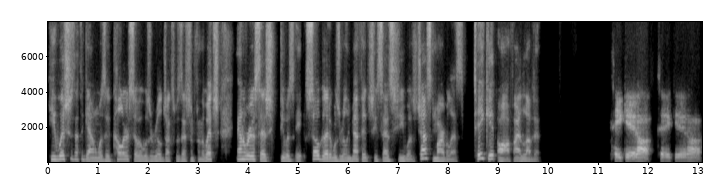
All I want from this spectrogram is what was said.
He wishes that the gown was a color, so it was a real juxtaposition from the witch. And Ru says she was eh, so good and was really method. She says she was just marvelous. Take it off. I loved it. Take it off. Take it off.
